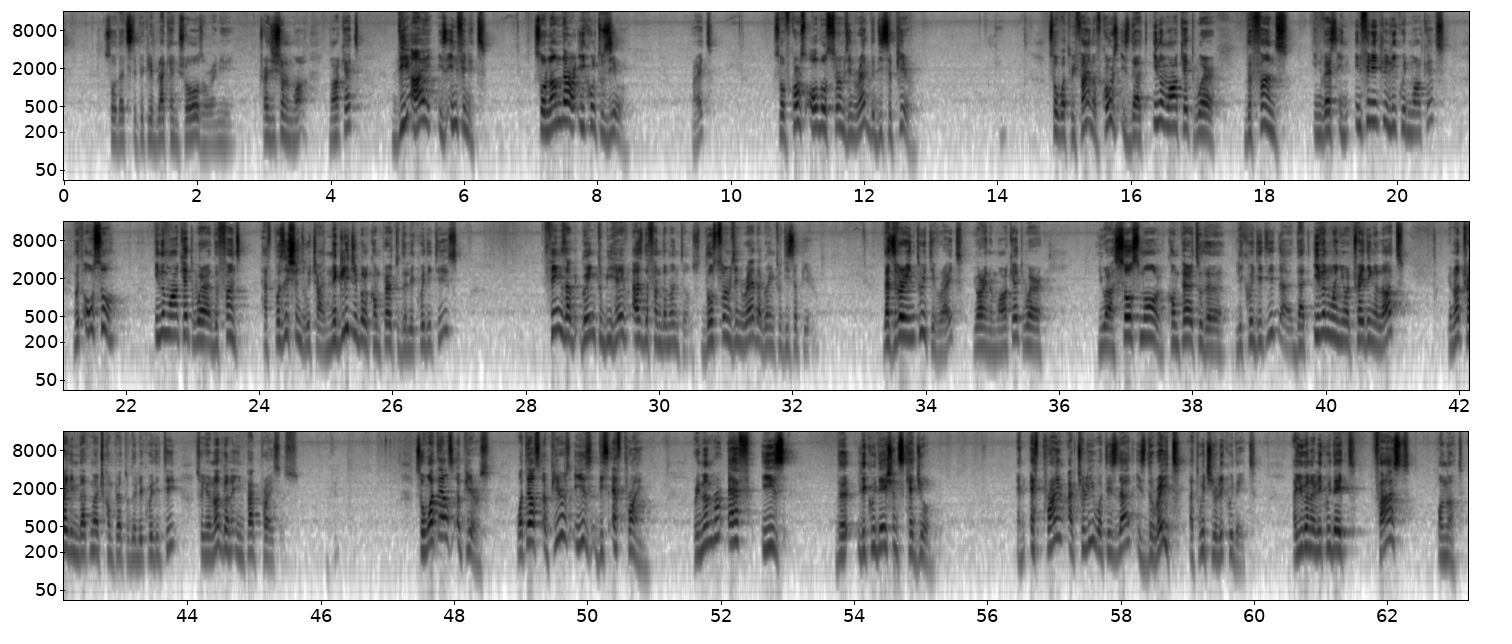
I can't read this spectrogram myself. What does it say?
so that's typically Black-Scholes or any traditional mar market, di is infinite. So lambda are equal to zero, right? So of course, all those terms in red, they disappear. Okay. So what we find, of course, is that in a market where the funds invest in infinitely liquid markets, but also in a market where the funds have positions which are negligible compared to the liquidities, things are going to behave as the fundamentals. Those terms in red are going to disappear. That's very intuitive, right? You are in a market where you are so small compared to the liquidity that, even when you are trading a lot, you're not trading that much compared to the liquidity, so you're not going to impact prices. Okay? So what else appears? What else appears is this F prime. Remember, F is the liquidation schedule. And F prime, actually, what is that? Is the rate at which you liquidate. Are you going to liquidate fast or not?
